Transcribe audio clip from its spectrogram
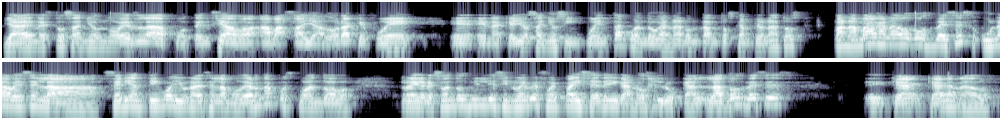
ya en estos años no es la potencia avasalladora que fue en, en aquellos años 50 cuando ganaron tantos campeonatos. Panamá ha ganado dos veces, una vez en la serie antigua y una vez en la moderna, pues cuando regresó en 2019, fue país sede y ganó el local las dos veces eh, que, ha, que ha ganado.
